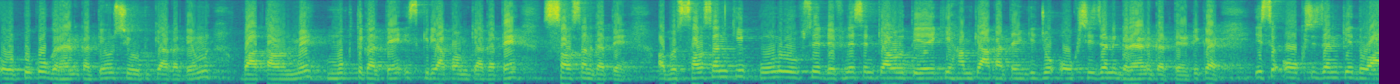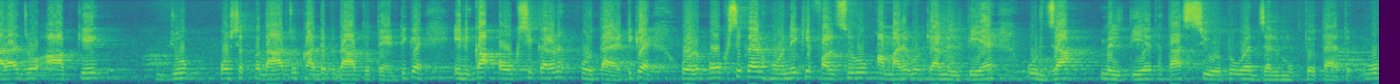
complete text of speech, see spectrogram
ओ को ग्रहण करते हैं और सी क्या करते हैं? हम वातावरण में मुक्त करते हैं। इस क्रिया को हम क्या कहते हैं? श्वसन कहते हैं। अब श्वसन की पूर्ण रूप से डेफिनेशन क्या होती है कि हम क्या करते हैं कि जो ऑक्सीजन ग्रहण करते हैं, ठीक है? इस ऑक्सीजन के द्वारा जो आपके जो पोषक पदार्थ, जो खाद्य पदार्थ होते हैं, ठीक है, इनका ऑक्सीकरण होता है, ठीक है, और ऑक्सीकरण होने के फलस्वरूप हमारे को क्या मिलती है? ऊर्जा मिलती है तथा CO2 व जल मुक्त होता है तो वो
